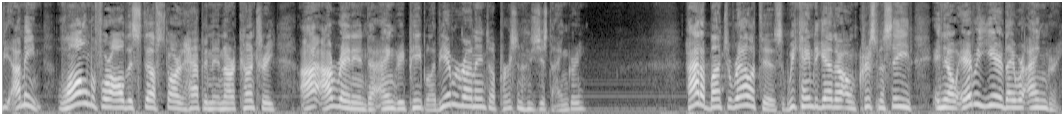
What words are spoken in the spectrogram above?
You, I mean, long before all this stuff started happening in our country, I, I ran into angry people. Have you ever run into a person who's just angry? I had a bunch of relatives. We came together on Christmas Eve, and you know, every year they were angry.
